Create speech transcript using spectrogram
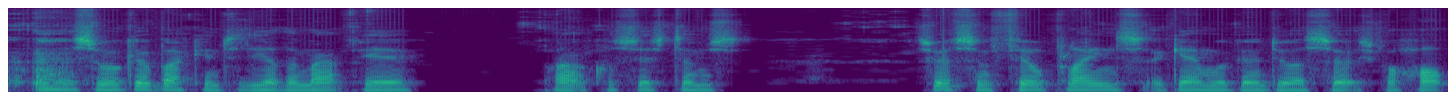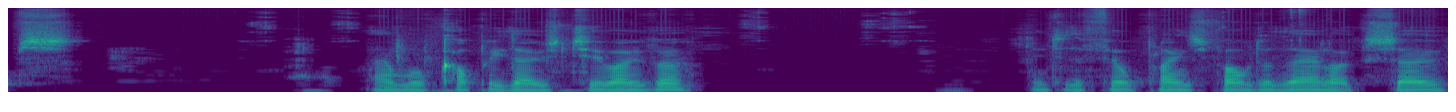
so we'll go back into the other map here, particle systems. So we have some fill planes. Again, we're going to do our search for hops. And we'll copy those two over into the fill planes folder there, like so.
